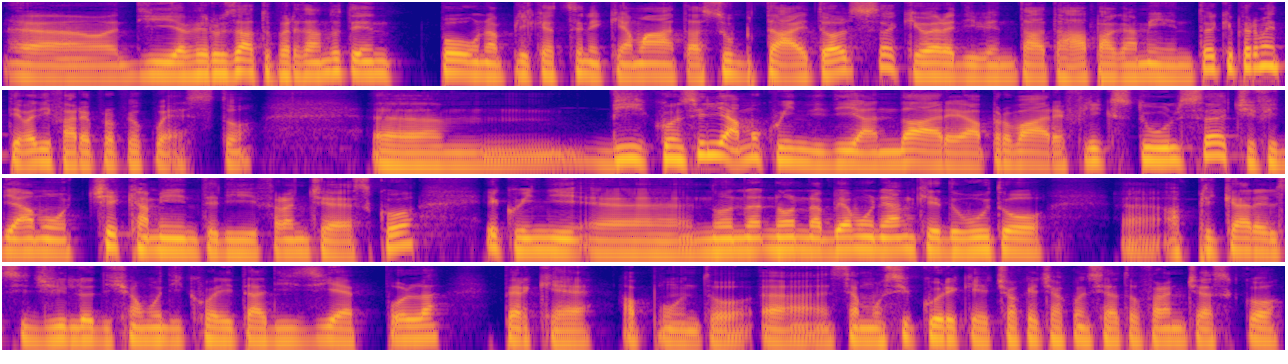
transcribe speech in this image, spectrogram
eh, di aver usato per tanto tempo un'applicazione chiamata Subtitles che ora è diventata a pagamento e che permetteva di fare proprio questo. Um, vi consigliamo quindi di andare a provare Flix Tools, ci fidiamo ciecamente di Francesco e quindi eh, non, non, abbiamo neanche dovuto eh, applicare il sigillo diciamo di qualità di Easy Apple perché appunto eh, siamo sicuri che ciò che ci ha consigliato Francesco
